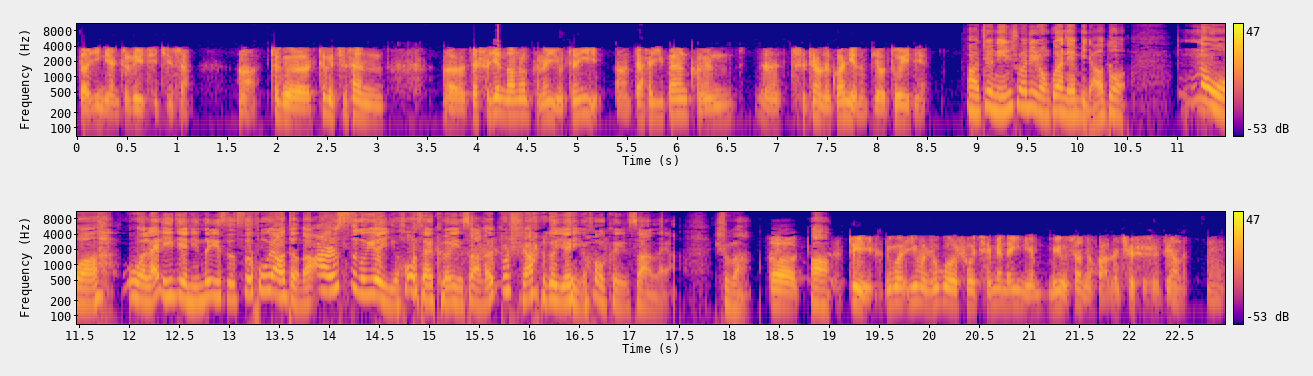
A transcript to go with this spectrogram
的一年之内去计算，啊，这个这个计算，呃，在实践当中可能有争议啊，但是一般可能呃持这样的观点的比较多一点。啊，就您说这种观点比较多，那我我来理解您的意思，似乎要等到二十四个月以后才可以算了，不是十二个月以后可以算了呀？是吧？呃啊，对，如果因为如果说前面的一年没有算的话，那确实是这样的，嗯。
